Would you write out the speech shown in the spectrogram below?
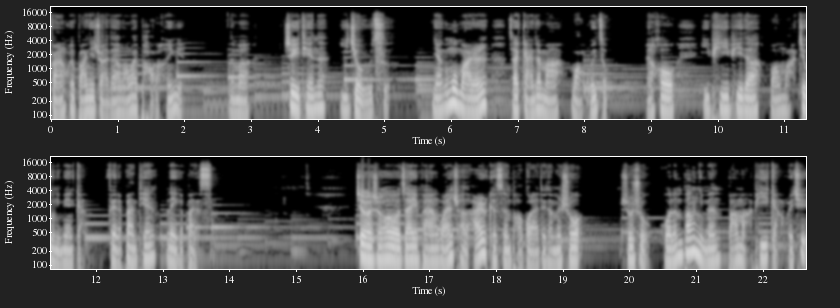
反而会把你拽得往外跑了很远。那么这一天呢，依旧如此。两个牧马人在赶着马往回走，然后一批一批的往马厩里面赶，费了半天，累个半死。这个时候，在一旁玩耍的埃尔克森跑过来对他们说：“叔叔，我能帮你们把马匹赶回去。”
